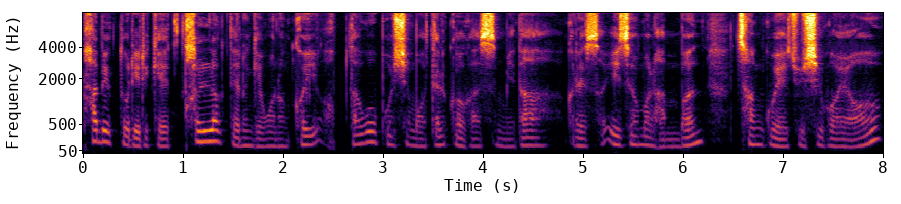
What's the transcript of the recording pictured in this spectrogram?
파백돌이 이렇게 탈락되는 경우는 거의 없다고 보시면 될 것 같습니다. 그래서 이 점을 한번 참고해 주시고요.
